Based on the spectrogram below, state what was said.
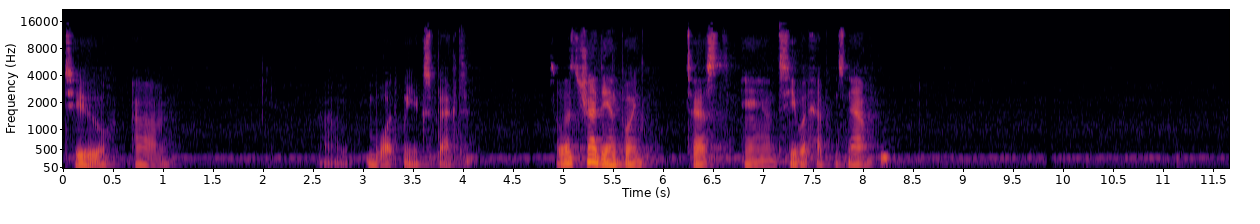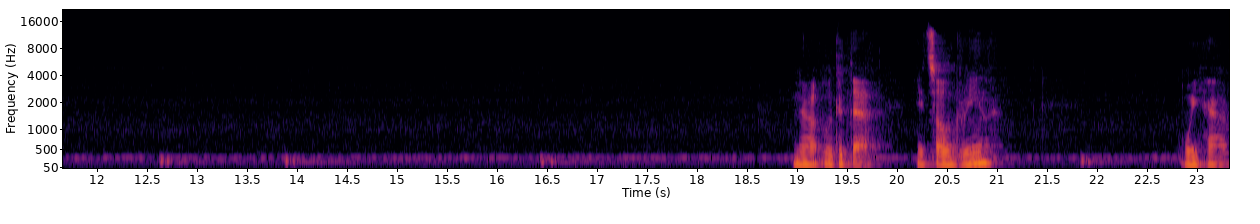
to um, um, what we expect. So let's try the endpoint test and see what happens now. Now look at that. It's all green we have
